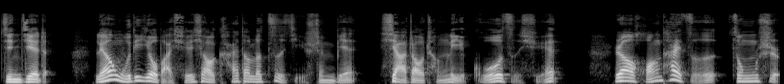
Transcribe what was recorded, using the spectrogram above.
紧接着，梁武帝又把学校开到了自己身边，下诏成立国子学，让皇太子、宗室、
